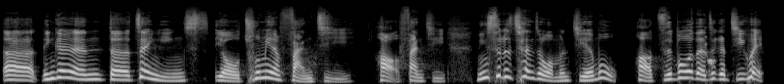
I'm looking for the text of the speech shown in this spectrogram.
呃，您跟人的阵营有出面反击，好反击。您是不是趁着我们节目好直播的这个机会，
